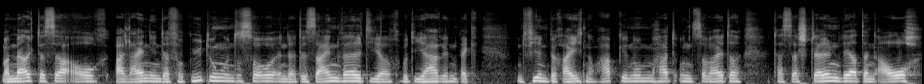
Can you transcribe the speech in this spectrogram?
man merkt das ja auch allein in der Vergütung und so, in der Designwelt, die auch über die Jahre hinweg in vielen Bereichen auch abgenommen hat und so weiter, dass der Stellenwert dann auch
